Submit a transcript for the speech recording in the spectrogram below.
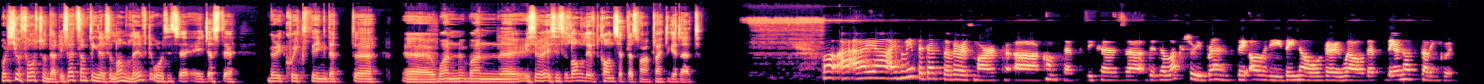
What is your thoughts on that? Is that something that's long lived or is it a, a, just a very quick thing that uh, one one uh, is there is it a long lived concept? That's what I'm trying to get at. Well, I I, uh, I believe that that's a very smart uh, concept because uh, the, the, luxury brands they already they know very well that they are not selling goods.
